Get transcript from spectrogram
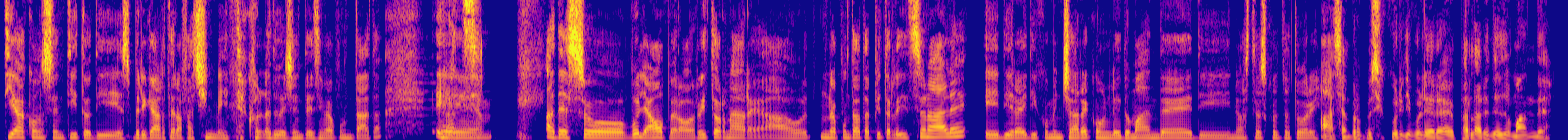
ti ha consentito di sbrigartela facilmente con la duecentesima puntata. Grazie. E adesso vogliamo però ritornare a una puntata più tradizionale e direi di cominciare con le domande dei nostri ascoltatori. Ah, siamo proprio sicuri di voler parlare delle domande.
